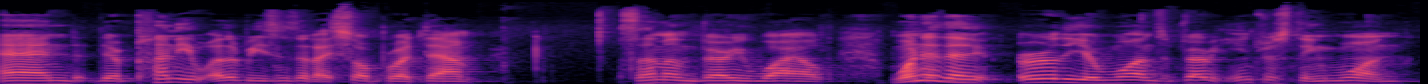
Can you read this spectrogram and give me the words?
and there are plenty of other reasons that I saw brought down. Some of them very wild. One of the earlier ones, a very interesting one.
